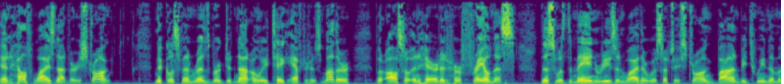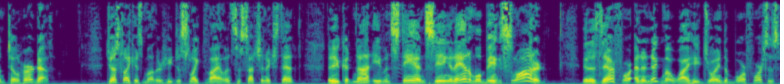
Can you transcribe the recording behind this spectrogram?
and health-wise not very strong. Nicholas van Rensburg did not only take after his mother, but also inherited her frailness. This was the main reason why there was such a strong bond between them until her death. Just like his mother, he disliked violence to such an extent that he could not even stand seeing an animal being slaughtered. It is therefore an enigma why he joined the Boer forces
